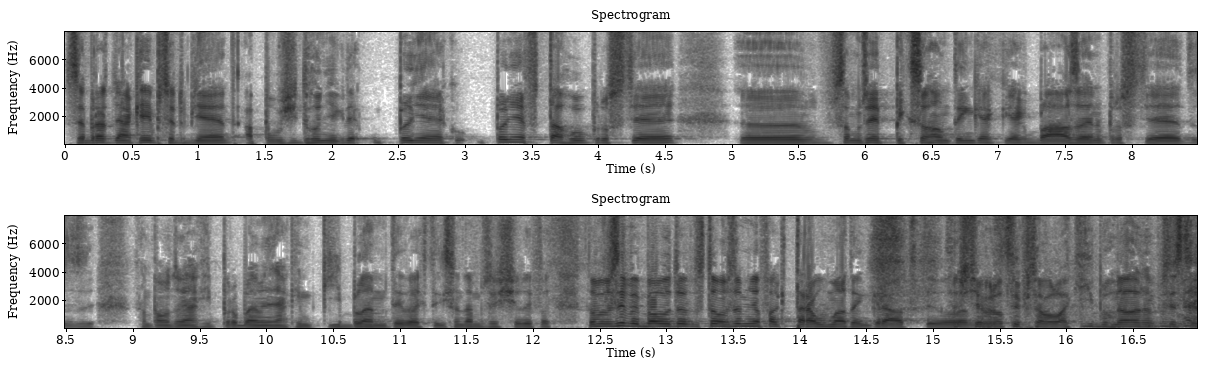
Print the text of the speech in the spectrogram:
sebrat nějaký předmět a použít ho někde úplně, jako úplně v tahu prostě samozřejmě pixel hunting jak, jak blázen, prostě to, tam pamatuju nějaký problém s nějakým kýblem, ty vole, který jsme tam řešili. Fakt- To si vybavu, to, z toho jsem měl fakt trauma tenkrát. Ty vole. Ještě v noci převolá kýbl. No, no přesně,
